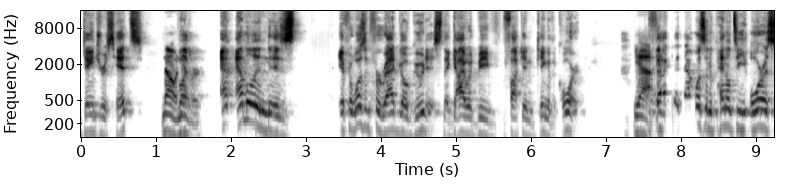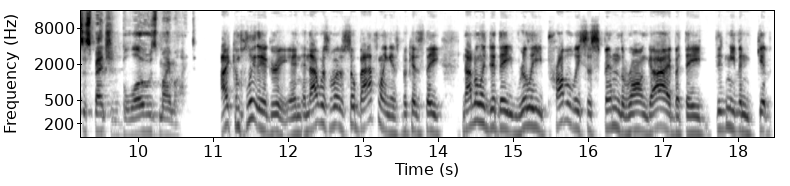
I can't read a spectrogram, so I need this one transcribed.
dangerous hits. No, But never. Em- Emelin is, if it wasn't for Radko Gudas, the guy would be fucking king of the court. Yeah, The fact that that wasn't a penalty or a suspension blows my mind. I completely agree. And and that was what was so baffling is because they not only did they really probably suspend the wrong guy, but they didn't even give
